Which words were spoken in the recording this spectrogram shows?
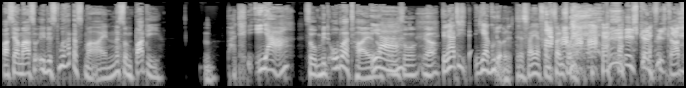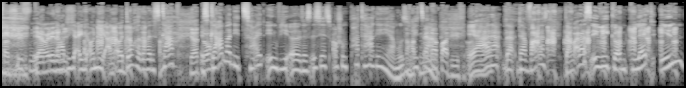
was ja mal so in ist, du hattest mal einen, ne? so ein Buddy. ja, So mit Oberteil Ja. noch und so. Ja. den hatte ich, ja gut, aber das war ja von, von ich könnte mich gerade verschiffen. Ja, aber den hatte ich, ich eigentlich auch nie an. Aber doch, aber es gab, Ja, es gab mal die Zeit irgendwie, äh, das ist jetzt auch schon ein paar Tage her, muss da ich echt sagen. Buddies an, Ja, da, da, da, war das, da war das irgendwie komplett in,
